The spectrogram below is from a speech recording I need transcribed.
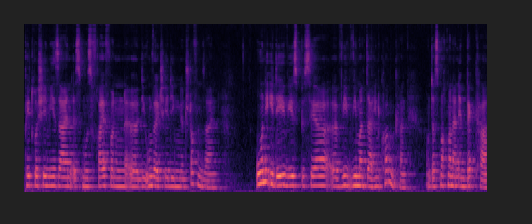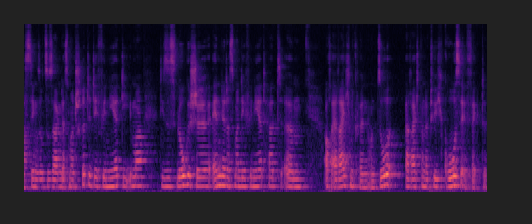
Petrochemie sein, es muss frei von äh, die umweltschädigenden Stoffen sein. Ohne Idee, wie es bisher, äh, wie, wie man dahin kommen kann. Und das macht man dann im Backcasting sozusagen, dass man Schritte definiert, die immer dieses logische Ende, das man definiert hat, ähm, auch erreichen können. Und so erreicht man natürlich große Effekte.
